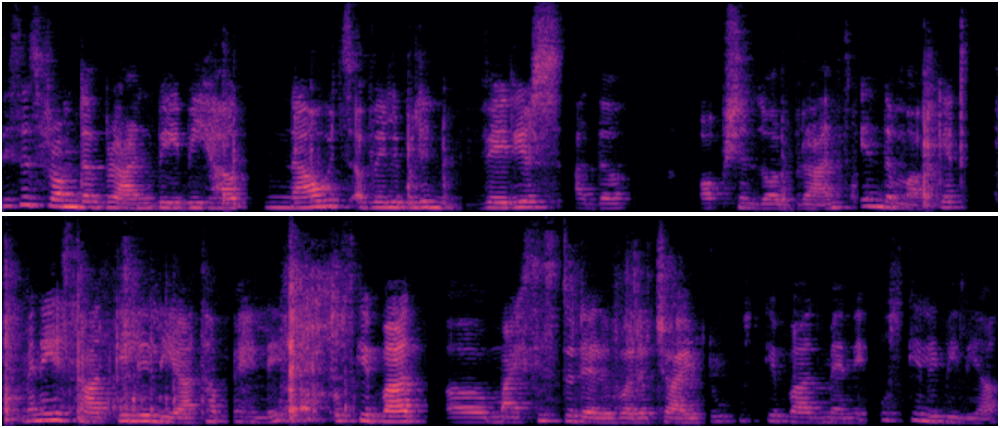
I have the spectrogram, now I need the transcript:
This is from the brand baby hug. Now it's available in various other options और ब्रांड्स इन द मार्केट मैंने ये साथ के लिए लिया था पहले, उसके बाद my sister deliver a child too उसके बाद मैंने उसके लिए भी लिया।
